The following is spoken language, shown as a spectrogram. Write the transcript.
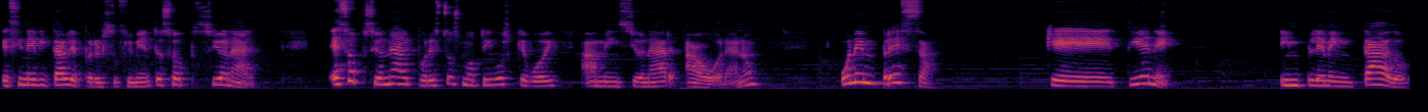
es inevitable, pero el sufrimiento es opcional, es opcional por estos motivos que voy a mencionar ahora, ¿no? Una empresa que tiene implementado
